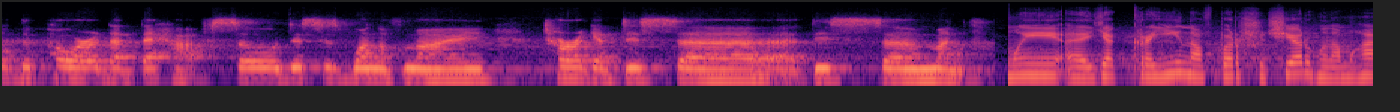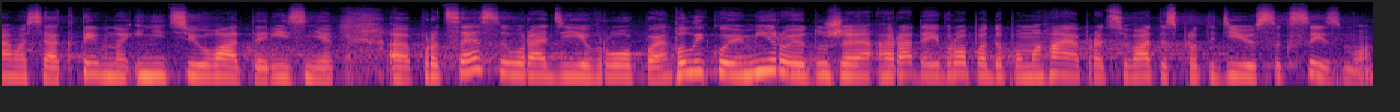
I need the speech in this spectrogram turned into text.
of the power that they have. So this is one of my target this uh, this uh, month. Ми, е, як країна, в першу чергу намагаємося активно ініціювати різні е, процеси у Раді Європи. Великою мірою дуже Рада Європи допомагає працювати з протидією сексизму е,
